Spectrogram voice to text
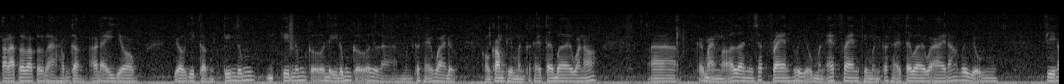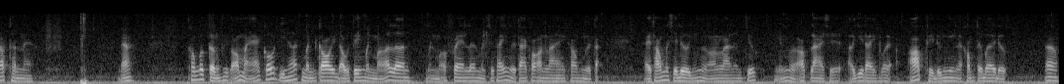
ta ta ta không cần. Ở đây vô vô chỉ cần kiếm đúng kiếm đúng cửa đi đúng cửa là mình có thể qua được. Còn không thì mình có thể TP qua nó. À, các bạn mở lên danh sách friend. Ví dụ mình add friend thì mình có thể TP qua ai đó. Ví dụ như G Norton nè. Đó không có cần phải gõ mã cốt gì hết. Mình coi đầu tiên mình mở lên mình mở fan lên mình sẽ thấy người ta có online hay không. Người ta hệ thống nó sẽ đưa những người online lên trước. Những người offline sẽ ở dưới đây. Off thì đương nhiên là không TB được. Không?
